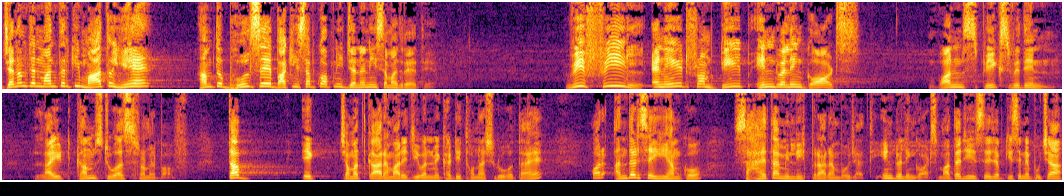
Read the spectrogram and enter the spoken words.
जन्म जन्मांतर की माँ तो ये है। हम तो भूल से बाकी सबको अपनी जननी समझ रहे थे। We feel an aid from deep indwelling gods one speaks within light comes to us from above तब एक चमत्कार हमारे जीवन में घटित होना शुरू होता है और अंदर से ही हमको सहायता मिलनी प्रारंभ हो जाती इन ड्वेलिंग गॉड्स माता जी इससे जब किसी ने पूछा,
